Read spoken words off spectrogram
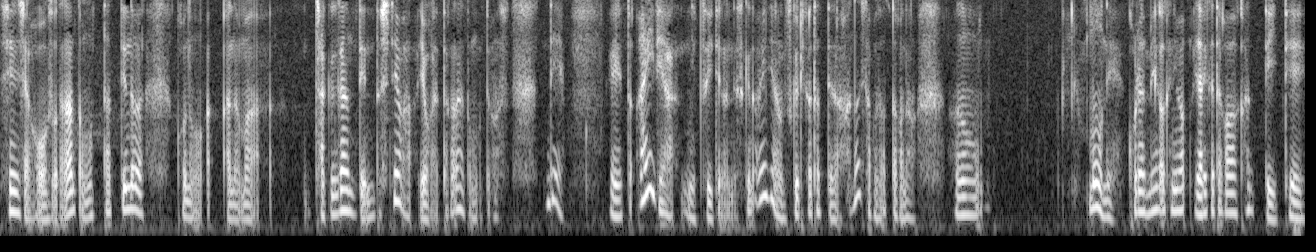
支援者が放送だなと思ったっていうのがこのあのまあ着眼点としては良かったかなと思ってます。で、えっ、ー、と、アイデアについてなんですけど、アイデアの作り方っていうのは話したことあったかなあの、もうね、これは明確にやり方が分かっていて、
